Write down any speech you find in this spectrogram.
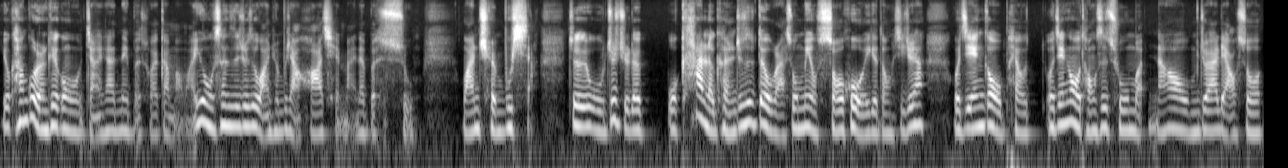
有看过人可以跟我讲一下那本书在干嘛吗？因为我甚至就是完全不想花钱买那本书，完全不想，就是我就觉得我看了可能就是对我来说没有收获一个东西。就像我今天跟我朋友，我今天跟我同事出门，然后我们就在聊说，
